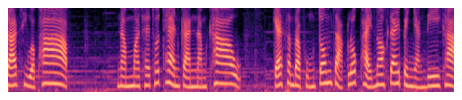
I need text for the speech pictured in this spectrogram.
ก๊าซชีวภาพนำมาใช้ทดแทนการนำเข้า แก๊สสำหรับหุงต้มจากโลกภายนอกได้เป็นอย่างดีค่ะ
